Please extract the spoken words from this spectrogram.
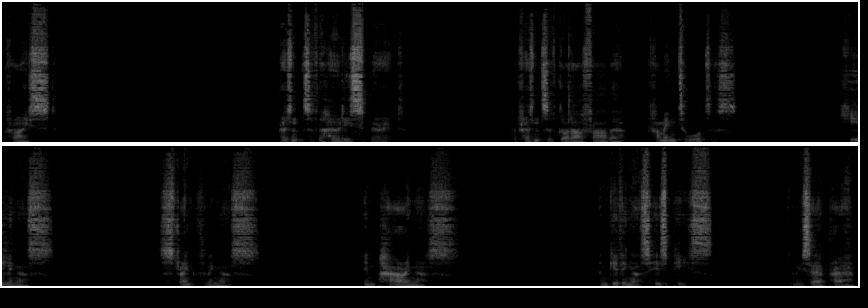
Christ. The presence of the Holy Spirit, the presence of God our Father coming towards us, healing us, strengthening us, empowering us, and giving us his peace. Let me say a prayer.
